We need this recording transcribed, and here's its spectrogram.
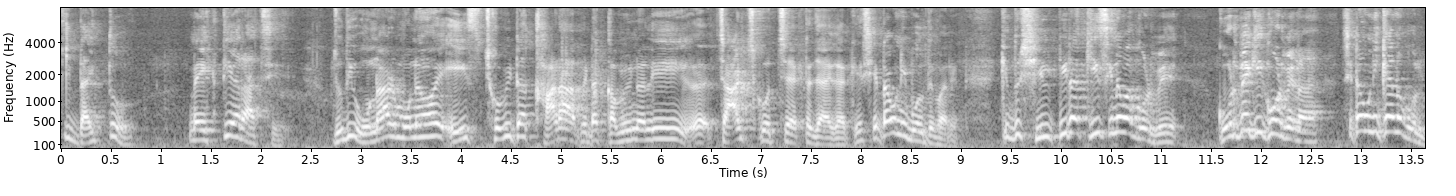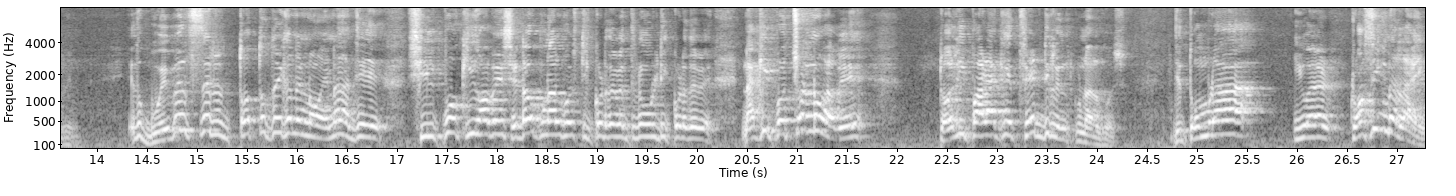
কি দায়িত্ব? না এখতিয়ার আছে। যদি ওনার মনে হয় এই ছবিটা খারাপ, এটা কমিউনালি চার্জ করছে একটা জায়গাকে সেটা উনি বলতে পারেন। কিন্তু শিল্পীরা কি সিনেমা করবে? করবে কি করবে না? সেটা উনি কেন বলবেন? এ তো গোয়েবেলসের তত্ত্ব তো এখানে নয় না, যে শিল্প কি হবে সেটাও কুণাল ঘোষ ঠিক করে দেবে, তৃণমূল ঠিক করে দেবে। নাকি প্রচ্ছন্নভাবে টলি পাড়াকে থ্রেট দিলেন কুণাল ঘোষ, যে তোমরা you are crossing the line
